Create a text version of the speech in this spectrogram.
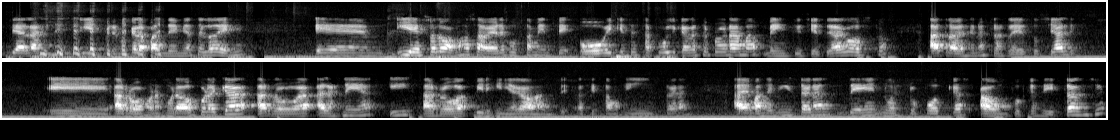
de Alaska y esperemos que la pandemia se lo deje. Eh, y eso lo vamos a saber justamente hoy que se está publicando este programa, 27 de agosto, a través de nuestras redes sociales. Eh, Jonas Morados por acá, Alasnea y arroba. Así estamos en Instagram. Además del Instagram de nuestro podcast, a un podcast de distancia.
